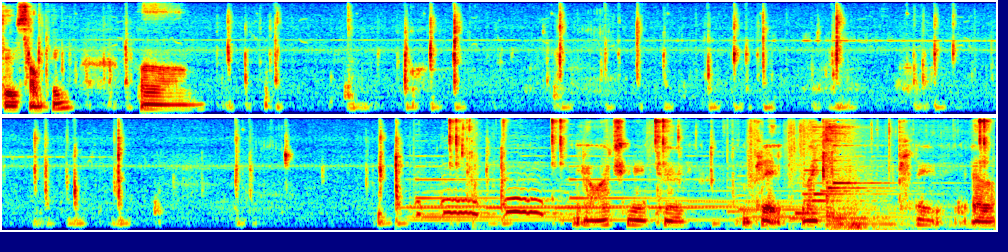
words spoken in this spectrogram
Do something. Um, I actually need to make it play. Uh,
